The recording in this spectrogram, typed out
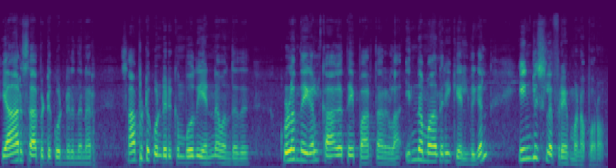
யார் சாப்பிட்டு கொண்டிருந்தனர்? சாப்பிட்டு கொண்டிருக்கும் போது என்ன வந்தது? குழந்தைகள் காகத்தை பார்த்தார்களா? இந்த மாதிரி கேள்விகள் இங்கிலீஷில் ஃப்ரேம் பண்ண போகிறோம்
